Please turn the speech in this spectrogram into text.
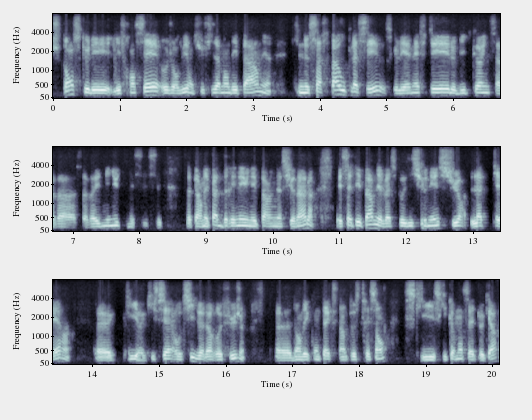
Je pense que les, les Français aujourd'hui ont suffisamment d'épargne qu'ils ne savent pas où placer parce que les NFT, le Bitcoin, ça va, ça va une minute, mais c'est, ça permet pas de drainer une épargne nationale. Et cette épargne, elle va se positionner sur la pierre, euh, qui, euh, qui sert aussi de valeur refuge euh, dans des contextes un peu stressants, ce qui, ce qui commence à être le cas.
